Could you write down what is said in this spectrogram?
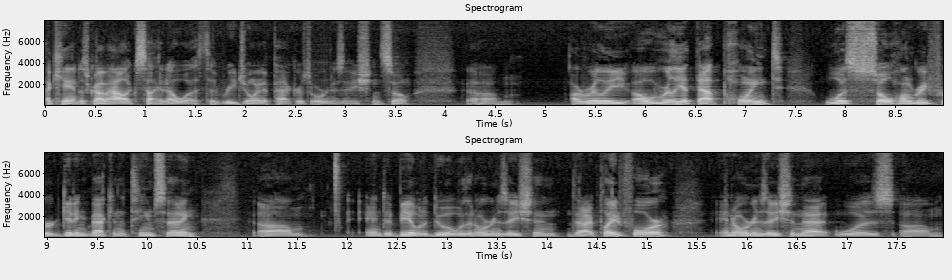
I can't describe how excited I was to rejoin the Packers organization. So, um, I really, I really at that point was so hungry for getting back in the team setting, um, and to be able to do it with an organization that I played for, an organization that was um,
